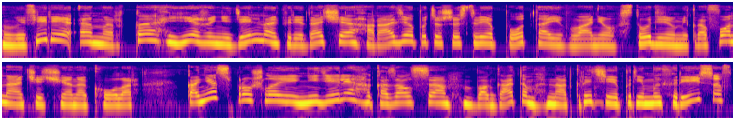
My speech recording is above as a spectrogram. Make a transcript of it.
В эфире МРТ еженедельная передача «Радио путешествие по Тайваню». В студии у микрофона Чечена Кулар. Конец прошлой недели оказался богатым на открытие прямых рейсов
